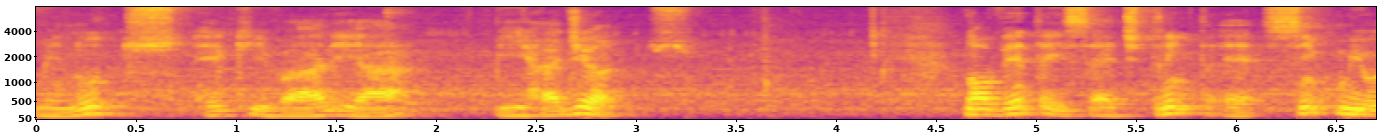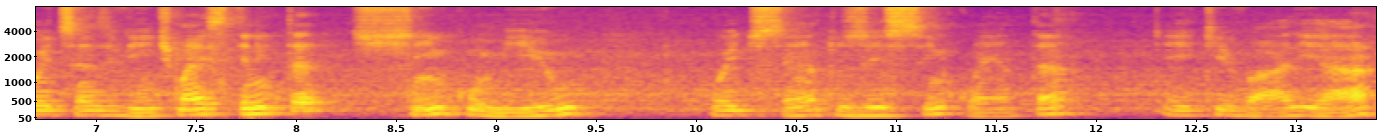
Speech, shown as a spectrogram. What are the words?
minutos equivale a pi radianos. 97,30 é 5.820 mais 30, 5.850 equivale a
